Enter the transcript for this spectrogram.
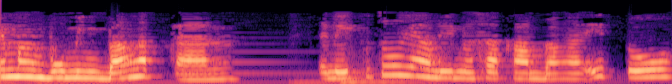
emang booming banget kan. Dan itu tuh yang di Nusa Kambangan itu.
